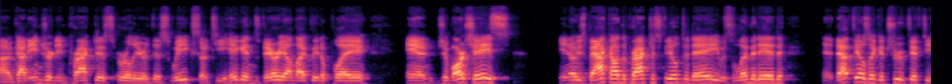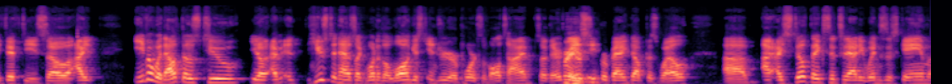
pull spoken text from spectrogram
uh, got injured in practice earlier this week. So Tee Higgins very unlikely to play, and Ja'Marr Chase, you know, he's back on the practice field today. He was limited. That feels like a true 50-50. So I even without those two, you know, I mean, Houston has like one of the longest injury reports of all time. So they're, they're super banged up as well. Um, I, I, still think Cincinnati wins this game.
